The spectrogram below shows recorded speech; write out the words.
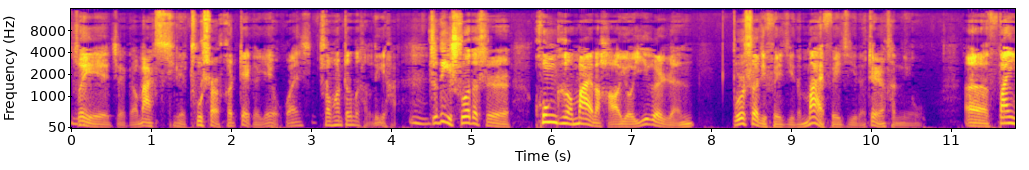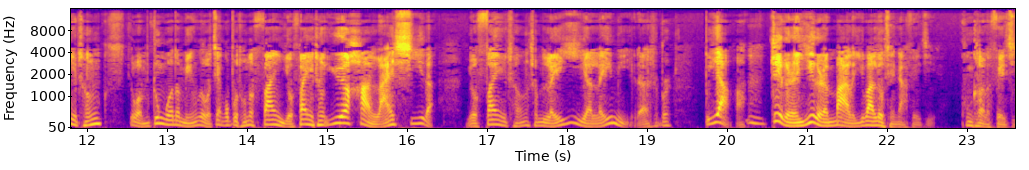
所以这个 Max 系列出事儿和这个也有关系，双方争得很厉害。嗯，之地说的是空客卖的好，有一个人不是设计飞机的，卖飞机的，这人很牛。呃，翻译成就我们中国的名字，我见过不同的翻译，有翻译成约翰莱西的，有翻译成什么雷毅啊、雷米的，是不是？不一样啊！嗯，这个人一个人卖了一万六千架飞机，空客的飞机。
